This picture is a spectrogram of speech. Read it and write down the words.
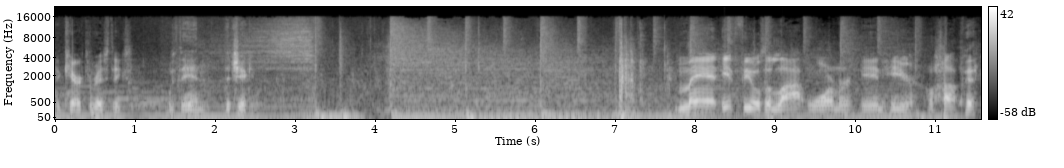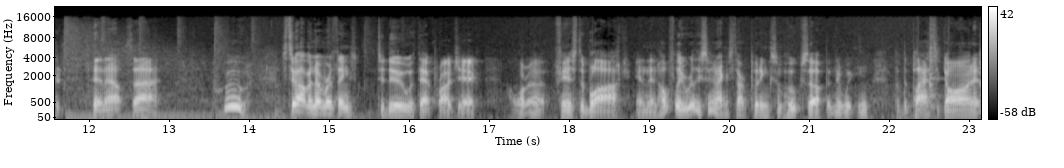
the characteristics within the chicken. Man, it feels a lot warmer in here. A lot better than outside. Whew. Still have a number of things to do with that project. I want to finish the block and then hopefully really soon I can start putting some hoops up and then we can put the plastic on and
